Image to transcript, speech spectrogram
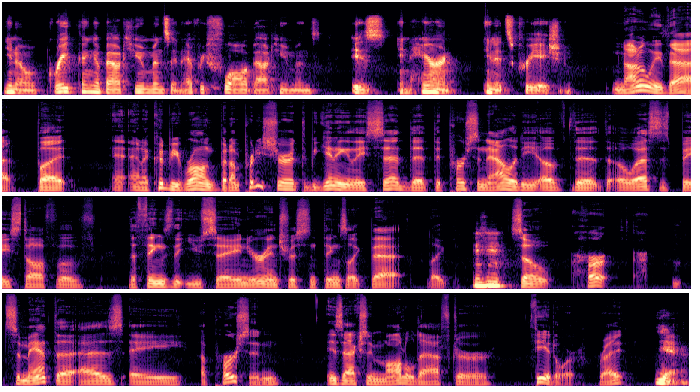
you know great thing about humans and every flaw about humans is inherent in its creation. not only that but and I could be wrong but I'm pretty sure at the beginning they said that the personality of the the OS is based off of the things that you say and your interests and things like that like Mm-hmm. So her, her- Samantha as a a person is actually modeled after Theodore, right? Yeah.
